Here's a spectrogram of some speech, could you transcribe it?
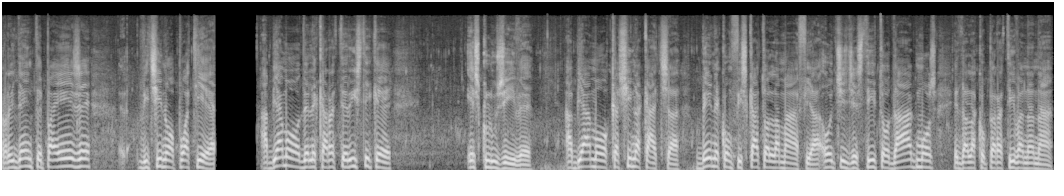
ridente paese vicino a Poitiers. Abbiamo delle caratteristiche esclusive. Abbiamo Cascina Caccia, bene confiscato alla mafia, oggi gestito da Agmos e dalla cooperativa Nanà,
